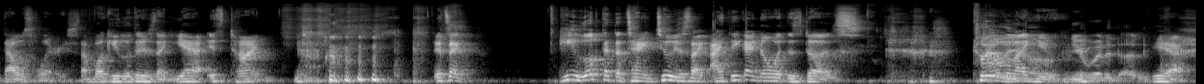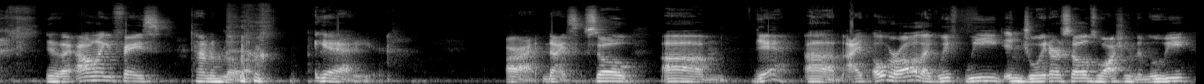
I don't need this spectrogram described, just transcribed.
That was hilarious. That monkey looked at it, was like, yeah, it's time. It's like he looked at the tank too. He's just like, I think I know what this does. Clearly, I don't like you. knew what it does. Yeah. He's like, I don't like your face. Time to blow up. Get out of here. All right, nice. So, um, yeah, um, I overall like we we enjoyed ourselves watching the movie.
